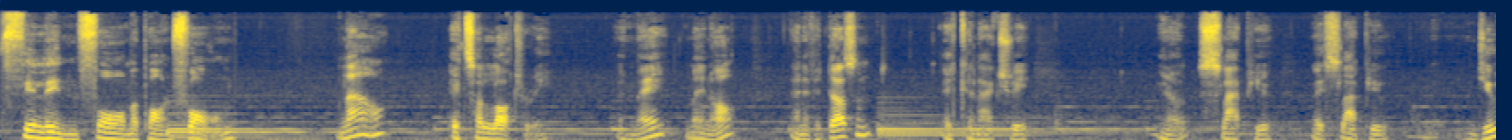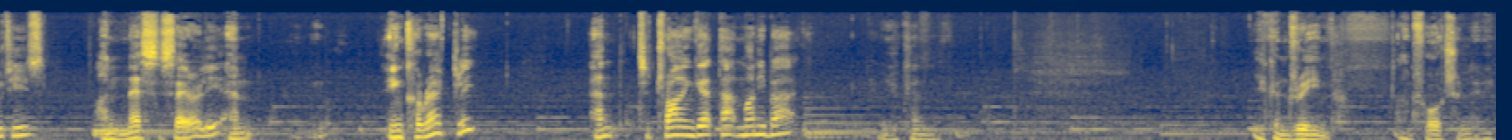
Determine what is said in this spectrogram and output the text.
fill in form upon form, now it's a lottery. It may, may not, and if it doesn't, it can actually, you know, slap you. They slap you duties unnecessarily and incorrectly, and to try and get that money back, you can you can dream, unfortunately.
